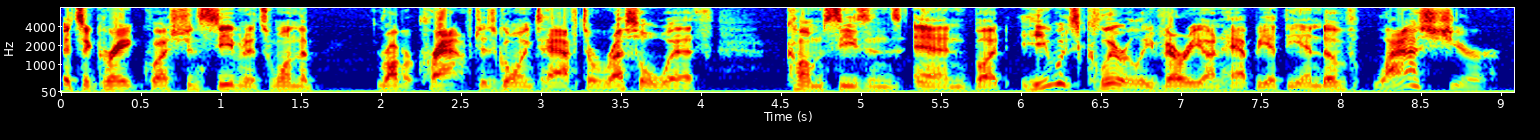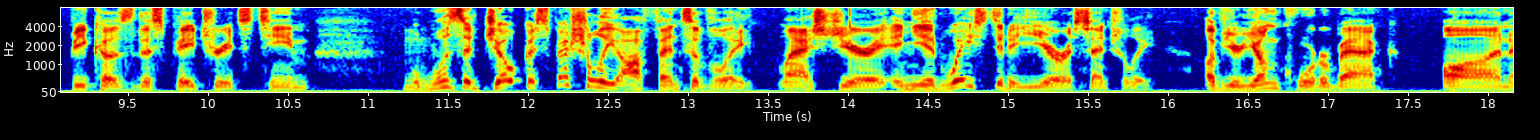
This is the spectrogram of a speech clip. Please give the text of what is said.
It's a great question, Stephen. It's one that Robert Kraft is going to have to wrestle with come season's end, but he was clearly very unhappy at the end of last year because this Patriots team hmm. was a joke, especially offensively last year. And you had wasted a year essentially of your young quarterback on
